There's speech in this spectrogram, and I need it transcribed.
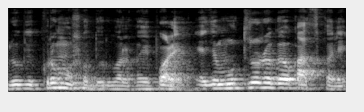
রোগী ক্রমশ দুর্বল হয়ে পড়ে। এই যে মূত্র রোগেও কাজ করে।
